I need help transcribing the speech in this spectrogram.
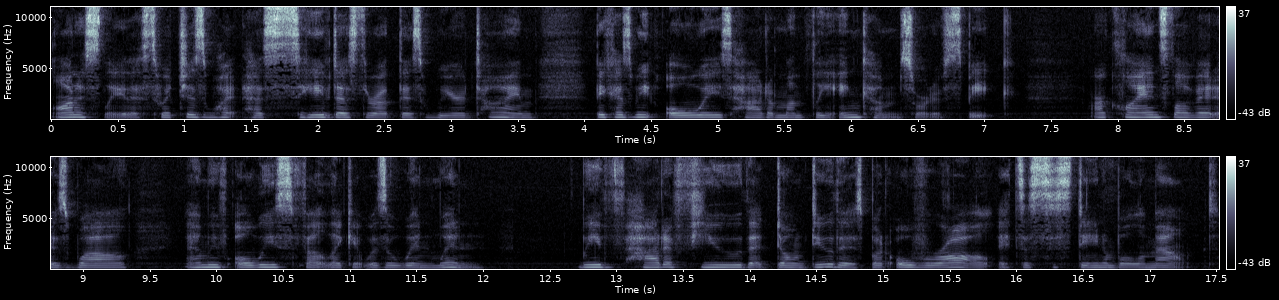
Honestly, the switch is what has saved us throughout this weird time because we always had a monthly income, sort of speak. Our clients love it as well, and we've always felt like it was a win win. We've had a few that don't do this, but overall, it's a sustainable amount.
